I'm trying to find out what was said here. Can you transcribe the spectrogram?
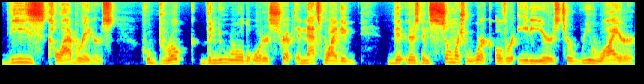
these collaborators who broke the New World Order script, and that's why they there's been so much work over 80 years to rewire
